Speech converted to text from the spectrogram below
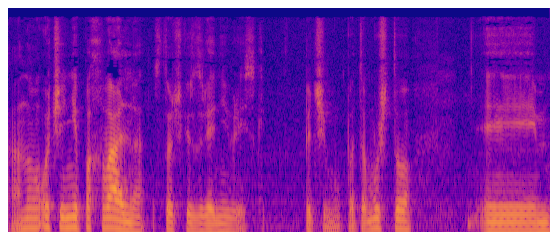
оно очень непохвально с точки зрения еврейской. Почему? Потому что э,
